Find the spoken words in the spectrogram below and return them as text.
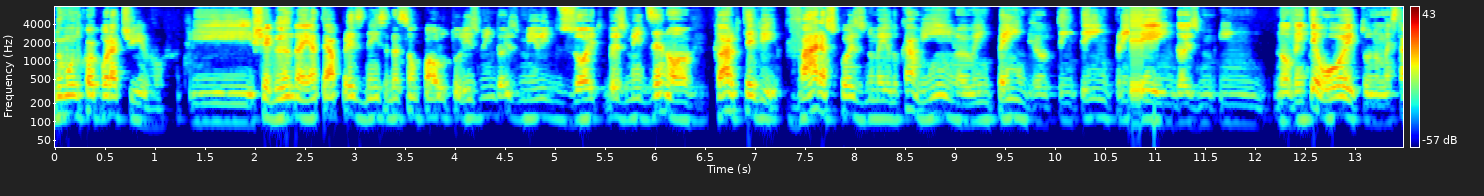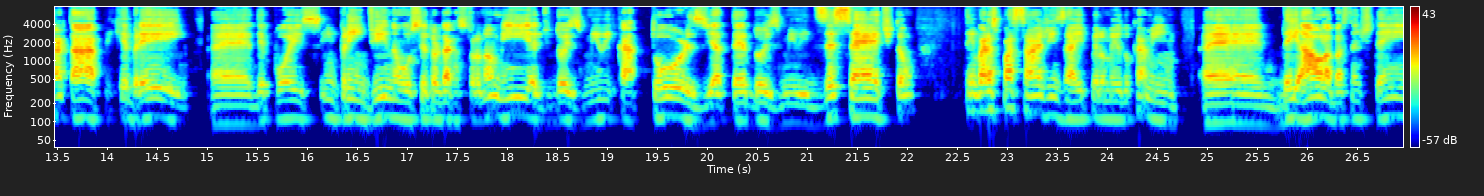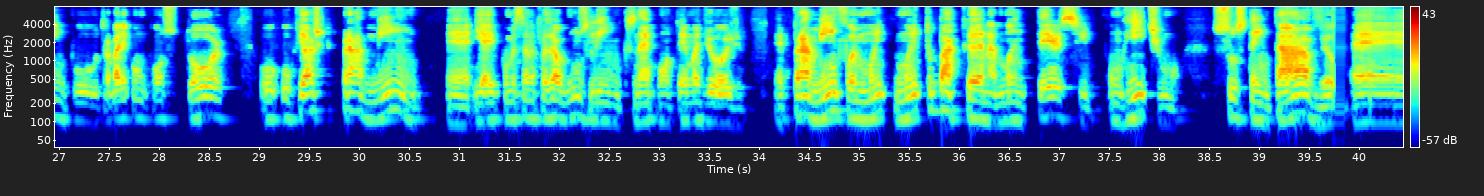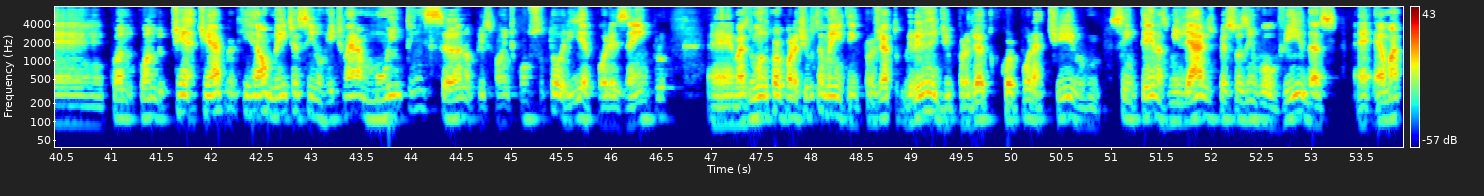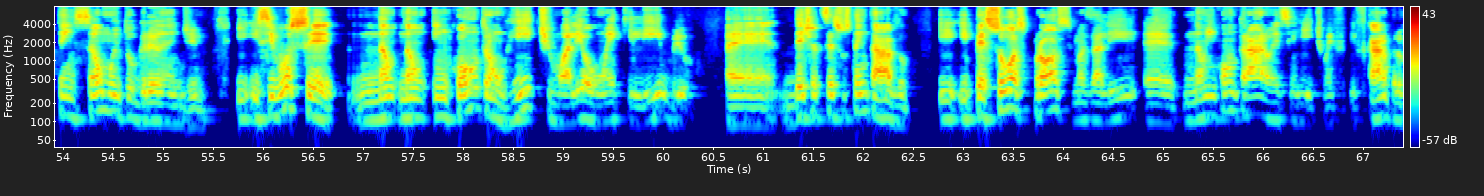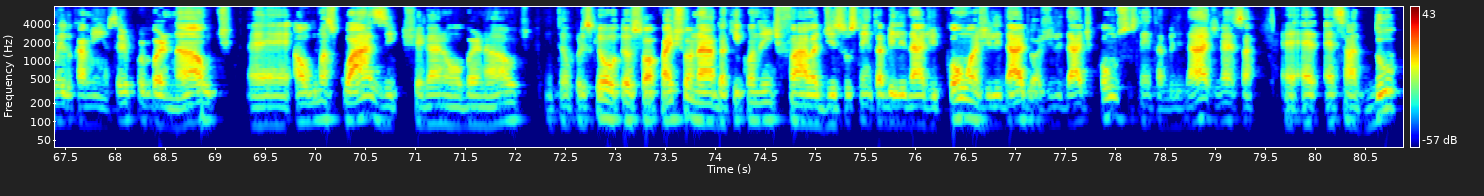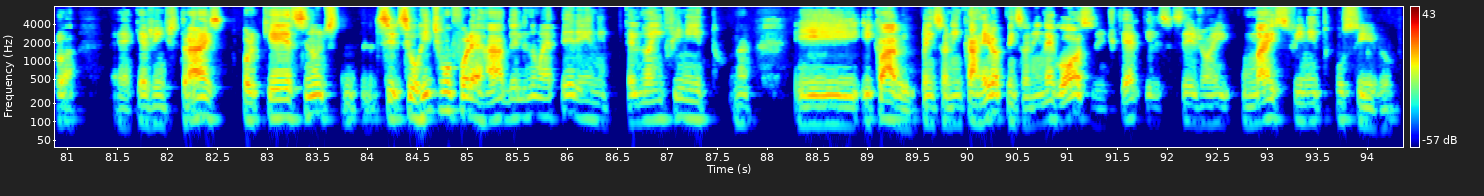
no mundo corporativo e chegando aí até a presidência da São Paulo Turismo em 2018, 2019. Claro que teve várias coisas no meio do caminho. Eu empreende, eu tentei empreender em, dois, em 98 numa startup, quebrei. É, depois empreendi no setor da gastronomia de 2014 até 2017. Então tem várias passagens aí pelo meio do caminho. É, dei aula há bastante tempo, trabalhei como consultor. O, o que eu acho que para mim é, e aí começando a fazer alguns links né, com o tema de hoje. É, Para mim foi muito, muito bacana manter-se um ritmo sustentável é, quando, quando tinha, tinha época que realmente assim o ritmo era muito insano, principalmente consultoria, por exemplo. É, mas no mundo corporativo também tem projeto grande, projeto corporativo, centenas, milhares de pessoas envolvidas, é, é uma tensão muito grande. E, e, se você não, não encontra um ritmo ali ou um equilíbrio, é, deixa de ser sustentável. E, e pessoas próximas ali é, não encontraram esse ritmo e, e, ficaram pelo meio do caminho, seja por burnout, é, algumas quase chegaram ao burnout. Então, por isso que eu, eu sou apaixonado aqui quando a gente fala de sustentabilidade com agilidade, ou agilidade com sustentabilidade, né? essa, é, é, essa dupla é, que a gente traz, porque se, não, se, se, o ritmo for errado, ele não é perene, ele não é infinito. Né? E, e, claro, pensando em carreira, pensando em negócios, a gente quer que eles sejam aí o mais finito possível.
